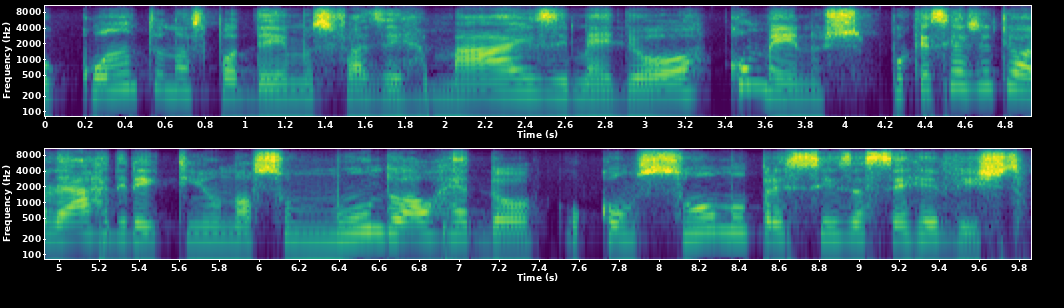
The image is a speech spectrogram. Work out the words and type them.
o quanto nós podemos fazer mais e melhor com menos. Porque se a gente olhar direitinho o nosso mundo ao redor, o consumo precisa ser revisto.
